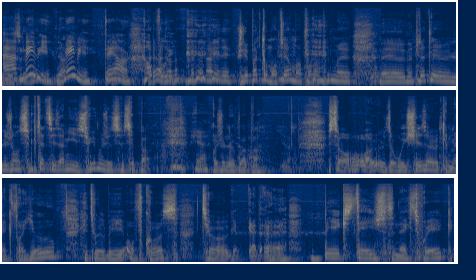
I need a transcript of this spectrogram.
Uh, maybe, No? maybe they No? are. I don't- I don't Hopefully. know. I don't know. Allez, J'ai pas de commentaires moi pendant le truc, mais, mais, mais peut-être les, les gens, peut-être ses amis ils suivent, moi je sais pas. Yeah. Moi je ne le vois pas. So uh, the wishes I can make for you, it will be of course to get a big stage the next week,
